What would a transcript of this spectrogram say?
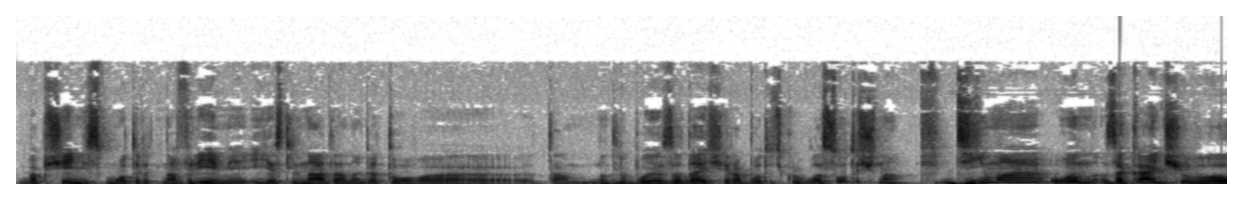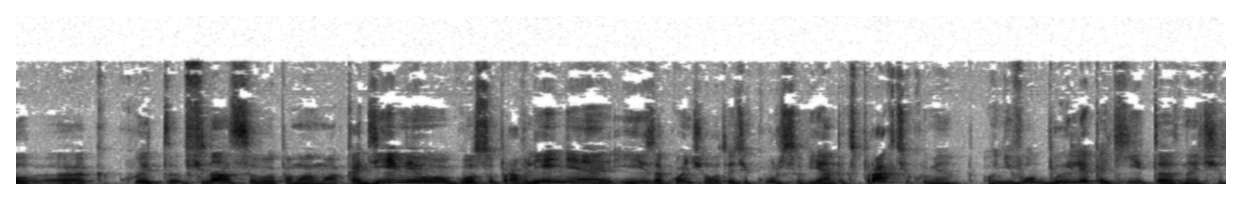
вообще не смотрит на время, и если надо, она готова э, там над любой задачей работать круглосуточно. Дима, он заканчивал э, какую-то финансовую, по-моему, академию, госуправление и закончил вот эти курсы в Яндекс Практикуме. У него были какие-то, значит,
